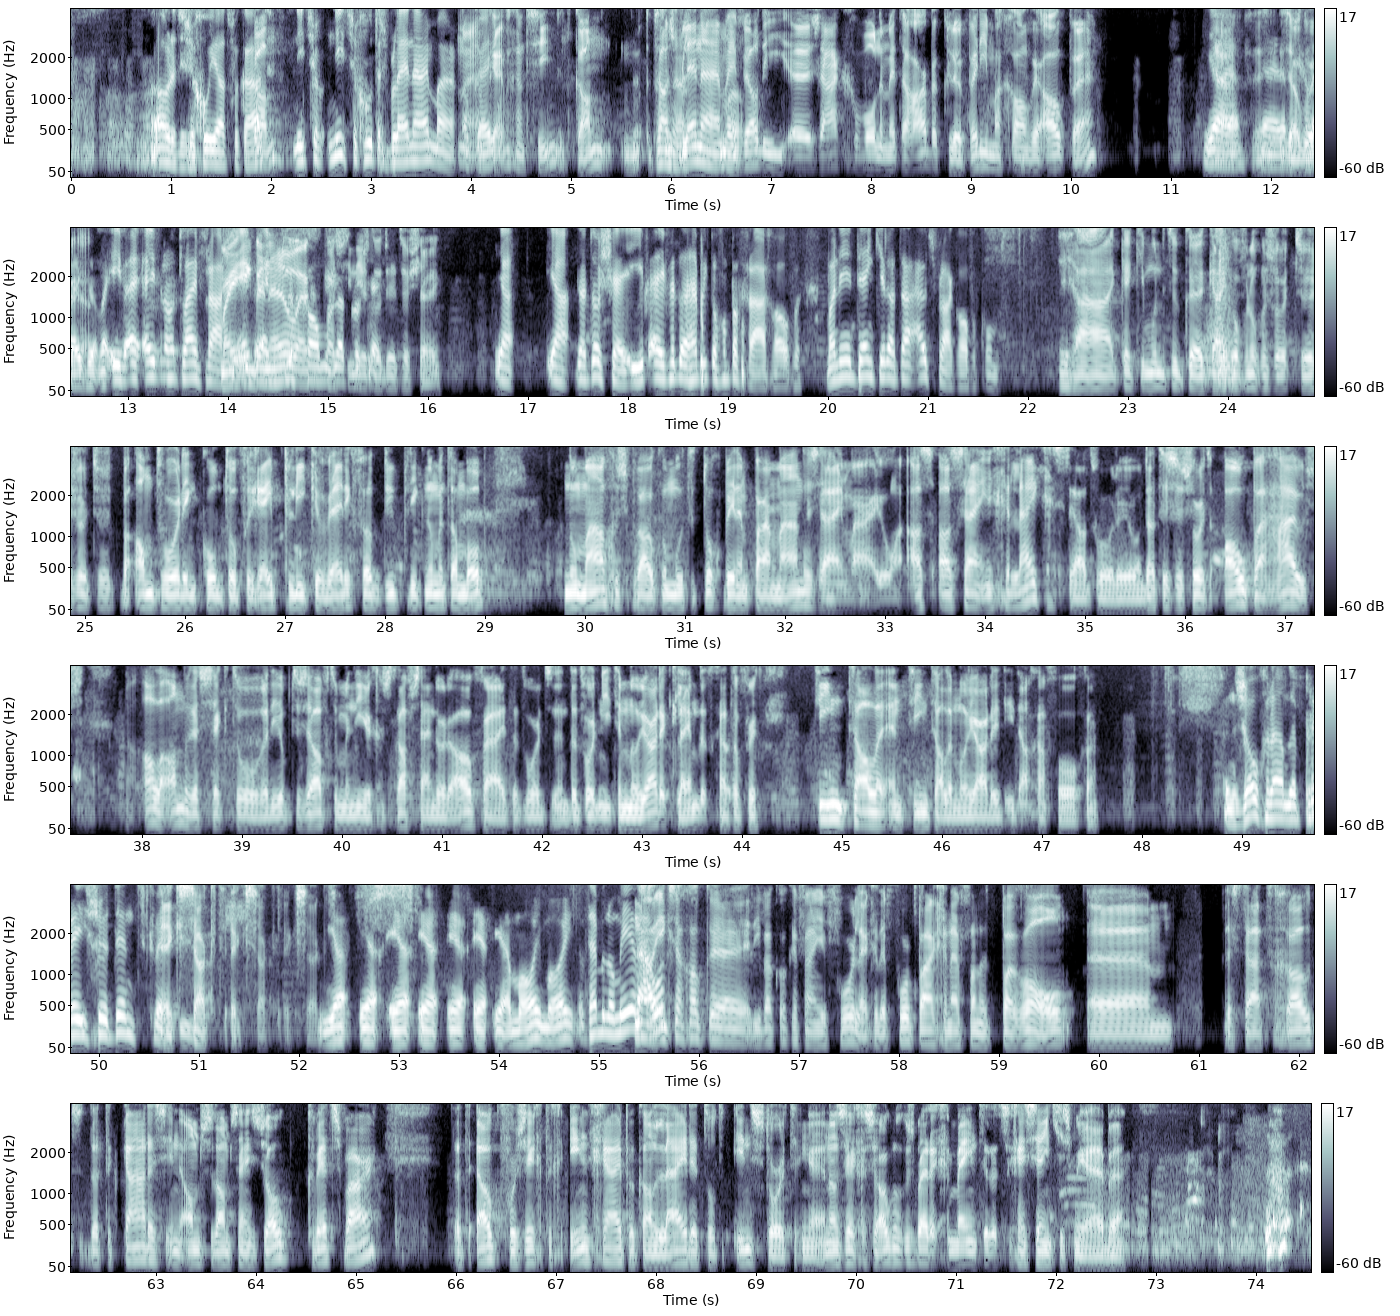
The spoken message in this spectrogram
Oh, dat is een goede advocaat. Kan. Niet zo, niet zo goed als Blenheim, maar Nou, oké. We gaan het zien. Het kan. Trouwens. Blenheim heeft wel die eh, zaak gewonnen met de Harbor Club. Hè? Die mag gewoon weer open. Hè? Ja, Ja, dat is- ja, is ook weer-. Maar even, even nog een klein vraagje. Maar ik ben even heel erg gefascineerd door dit dossier. Ja, ja, dat dossier, Yves, even, daar heb ik nog een paar vragen over. Wanneer denk je dat daar uitspraak over komt? Ja, kijk, je moet natuurlijk eh, kijken of er nog een soort, eh, soort, soort beantwoording komt. Of replieken, weet ik veel, dupliek, noem het dan maar op. Normaal gesproken moet het toch binnen een paar maanden zijn. Maar jongen, als, als zij in gelijk gesteld worden, jongen, dat is een soort open huis. Nou, Alle andere sectoren die op dezelfde manier gestraft zijn door de overheid, dat wordt, dat wordt niet een miljardenclaim. Dat gaat over tientallen en tientallen miljarden die dan gaan volgen. Een zogenaamde precedentkwestie. Exact, exact, exact. Ja, ja, ja, ja, ja, ja, ja, mooi, mooi. Wat hebben we nog meer, Nou, ouwe? ik zag ook, eh, die wil ik ook even aan je voorleggen. De voorpagina van het Parool. ehm er staat groot dat de kades in Amsterdam zijn zo kwetsbaar. dat elk voorzichtig ingrijpen kan leiden tot instortingen. En dan zeggen ze ook nog eens bij de gemeente dat ze geen centjes meer hebben.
